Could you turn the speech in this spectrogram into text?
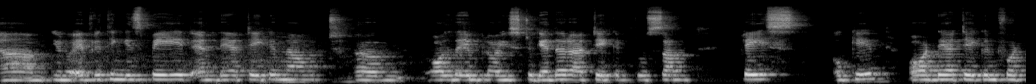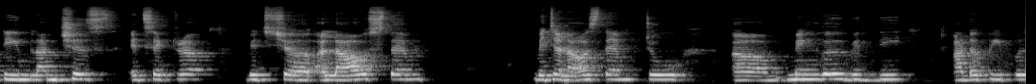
um, you know everything is paid and they are taken out um, all the employees together are taken to some place okay or they are taken for team lunches etc which uh, allows them which allows them to um, mingle with the other people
